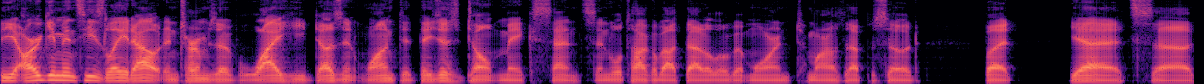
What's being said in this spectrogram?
the arguments he's laid out in terms of why he doesn't want it. They just don't make sense, and we'll talk about that a little bit more in tomorrow's episode. But yeah, it's uh,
